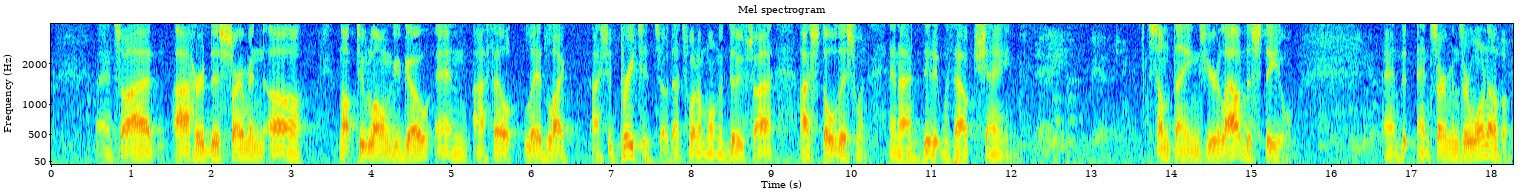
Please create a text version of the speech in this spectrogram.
And so I, I heard this sermon uh, not too long ago, and I felt led like I should preach it. So that's what I'm going to do. So I, I stole this one, and I did it without shame. Some things you're allowed to steal, and, and sermons are one of them.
